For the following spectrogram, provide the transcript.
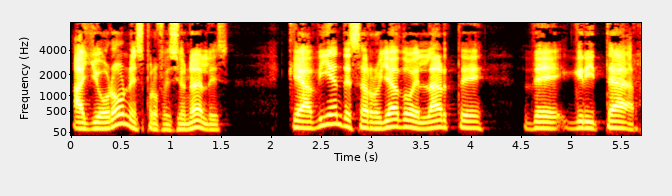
a llorones profesionales que habían desarrollado el arte de gritar.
